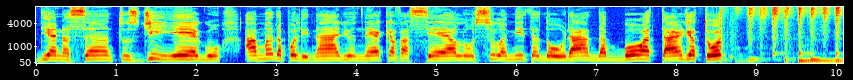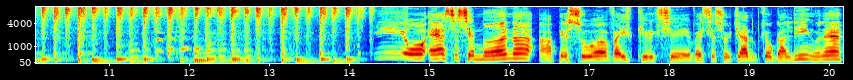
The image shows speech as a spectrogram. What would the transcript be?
Diana Santos, Diego, Amanda Polinário, Neca Vacelo, Sulamita Dourada. Boa tarde a todos. essa semana, a pessoa vai, que ser, vai ser sorteada, porque o galinho, né?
